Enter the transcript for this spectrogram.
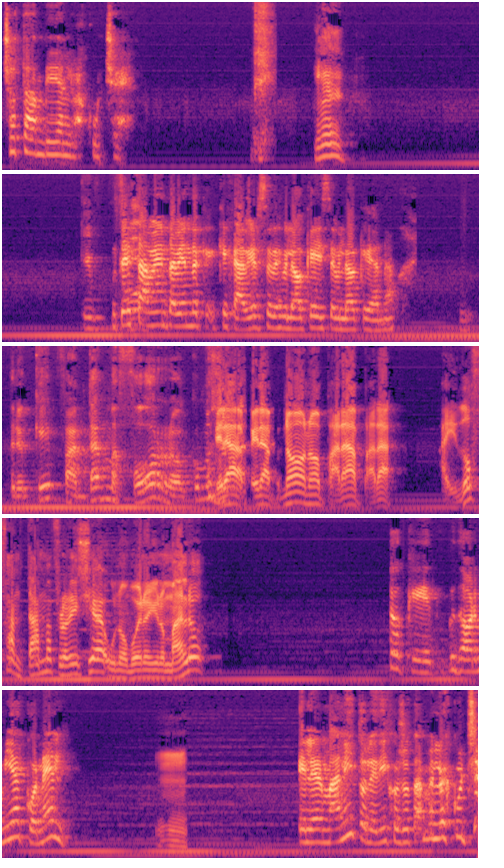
yo también lo escuché. ¿Eh? Qué Ustedes for- también están viendo que, que Javier se desbloquea y se bloquea, ¿no? Pero qué fantasma forro. ¿Cómo se Espera, espera. No, no, pará, pará. ¿Hay dos fantasmas, Florencia? ¿Uno bueno y uno malo? Lo que dormía con él. Mm. El hermanito le dijo, yo también lo escuché.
